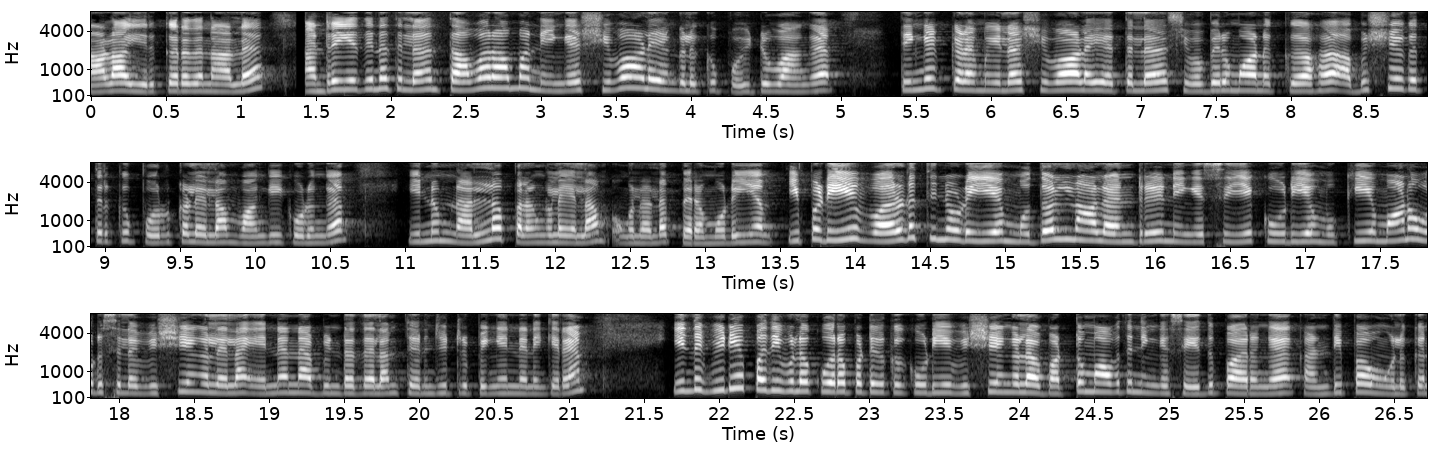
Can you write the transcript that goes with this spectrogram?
நாளாக இருக்கிறதுனால அன்றைய தினத்தில் தவறாமல் நீங்கள் சிவாலயங்களுக்கு போயிட்டு வாங்க. திங்கட்கிழமையில் சிவாலயத்தில் சிவபெருமானுக்காக அபிஷேகத்திற்கு பொருட்கள் எல்லாம் வாங்கி கொடுங்க. இன்னும் நல்ல பலன்களை எல்லாம் உங்களால் பெற முடியும். இப்படி வருடத்தினுடைய முதல் நாள் அன்று நீங்கள் செய்யக்கூடிய முக்கியமான ஒரு சில விஷயங்கள் எல்லாம் என்னென்ன அப்படின்றதெல்லாம் தெரிஞ்சிட்ருப்பீங்கன்னு நினைக்கிறேன். இந்த வீடியோ பதிவில் கூறப்பட்டிருக்கக்கூடிய விஷயங்களை மட்டுமாவது நீங்கள் செய்து பாருங்கள் கண்டிப்பாக உங்களுக்கு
